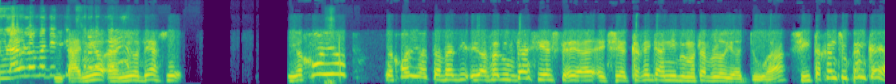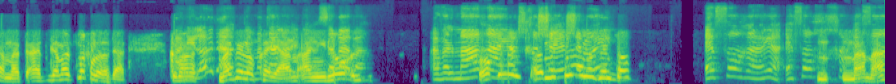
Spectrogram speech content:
אולי הוא לא מדיד כי הוא אני, לא אני קיים. יודע ש... יכול להיות, יכול להיות, אבל, אבל עובדה שיש, אה, שכרגע אני במצב לא ידוע, שייתכן שהוא כן קיים, את, את גם עצמך לא יודעת. כלומר, אני לא יודעת, מה זה לא קיים? יודע, אני לא... סבבה. אבל מה אוקיי, הראייה שלך אז שיש אז אלוהים? איפה הראייה? איפה ההוכחה? מה, איפה מה?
